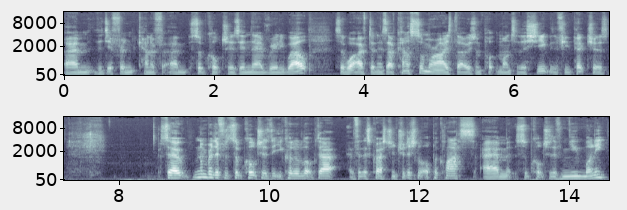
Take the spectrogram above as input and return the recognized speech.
um, the different kind of um, subcultures in there really well. So what I've done is I've kind of summarized those and put them onto this sheet with a few pictures. So, number of different subcultures that you could have looked at for this question: traditional upper class, um, subcultures of new money,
